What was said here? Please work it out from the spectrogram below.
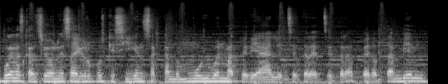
buenas canciones, hay grupos que siguen sacando muy buen material, etcétera, etcétera, pero también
